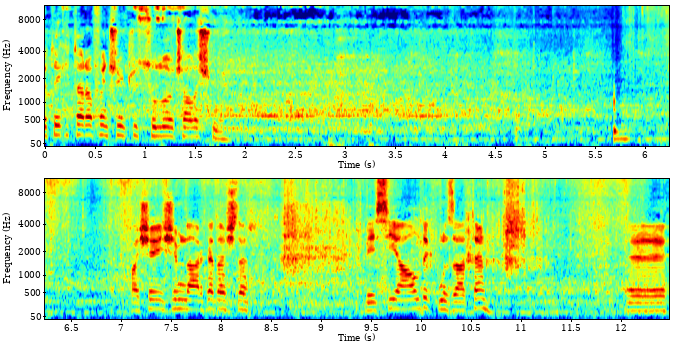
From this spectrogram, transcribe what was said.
Öteki tarafın çünkü suluğu çalışmıyor. Paşayı şimdi arkadaşlar besiye aldık mı zaten ee,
